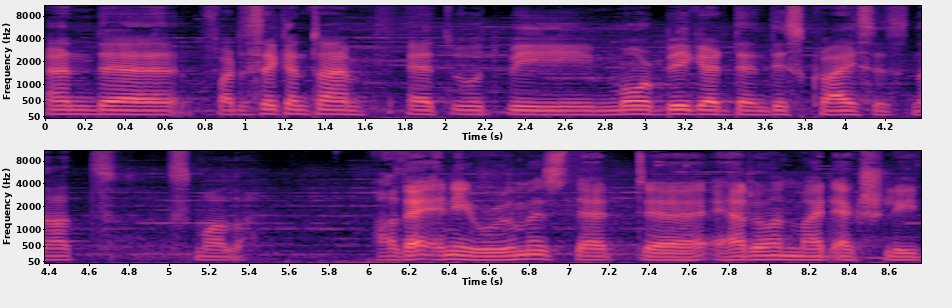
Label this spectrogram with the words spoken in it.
and uh, for the second time, it would be more bigger than this crisis, not smaller. Are there any rumors that uh, Erdogan might actually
